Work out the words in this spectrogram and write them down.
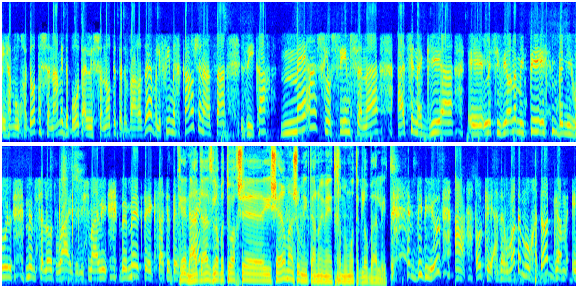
אה, המאוחדות השנה מדברות על לשנות את את הדבר הזה, אבל לפי מחקר שנעשה זה ייקח 130 שנה עד שנגיע אה, לשוויון אמיתי בניהול ממשלות. וואי, זה נשמע לי באמת אה, קצת יותר כן, מדי. כן, עד אז לא בטוח שיישאר משהו מאיתנו עם ההתחממות הגלובלית. בדיוק. אה, אוקיי, אז האומות המאוחדות גם אה,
